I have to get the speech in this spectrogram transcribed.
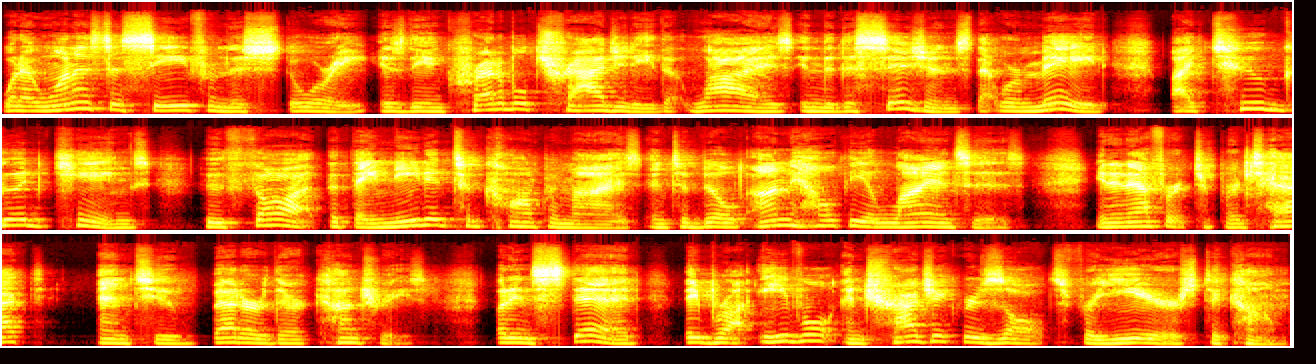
What I want us to see from this story is the incredible tragedy that lies in the decisions that were made by two good kings who thought that they needed to compromise and to build unhealthy alliances in an effort to protect and to better their countries. But instead, they brought evil and tragic results for years to come.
